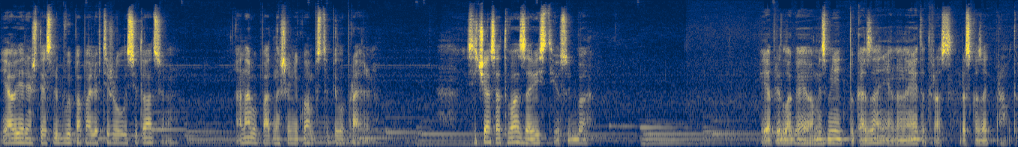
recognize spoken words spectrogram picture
Я уверен, что если бы вы попали в тяжелую ситуацию, она бы по отношению к вам поступила правильно. Сейчас от вас зависит ее судьба. Я предлагаю вам изменить показания, но на этот раз рассказать правду.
